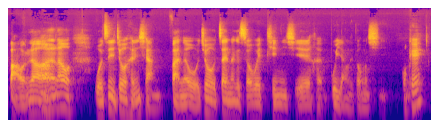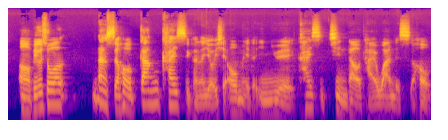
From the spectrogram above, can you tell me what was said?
宝，你知道吗？啊。那我我自己就很想，反而我就在那个时候会听一些很不一样的东西。OK，哦，比如说那时候刚开始，可能有一些欧美的音乐开始进到台湾的时候，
